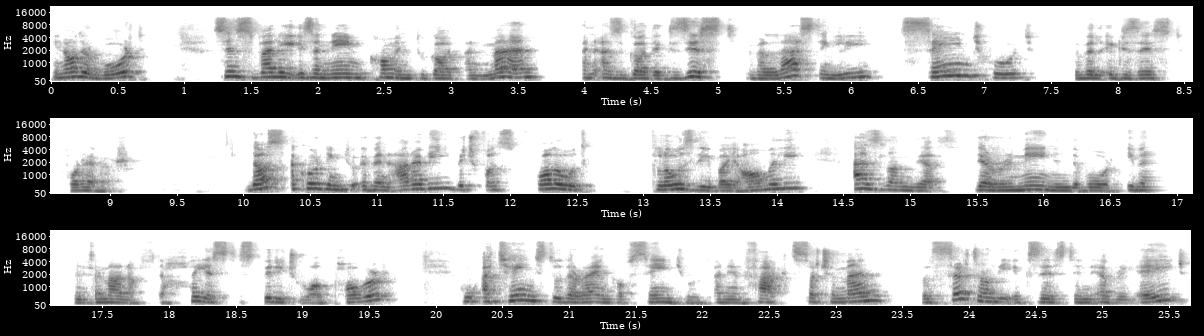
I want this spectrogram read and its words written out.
In other words, since Wali is a name common to God and man, and as God exists everlastingly, sainthood will exist forever. Thus, according to Ibn Arabi, which was followed closely by Amali, as long as there remain in the world even a man of the highest spiritual power who attains to the rank of sainthood, and in fact, such a man will certainly exist in every age,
